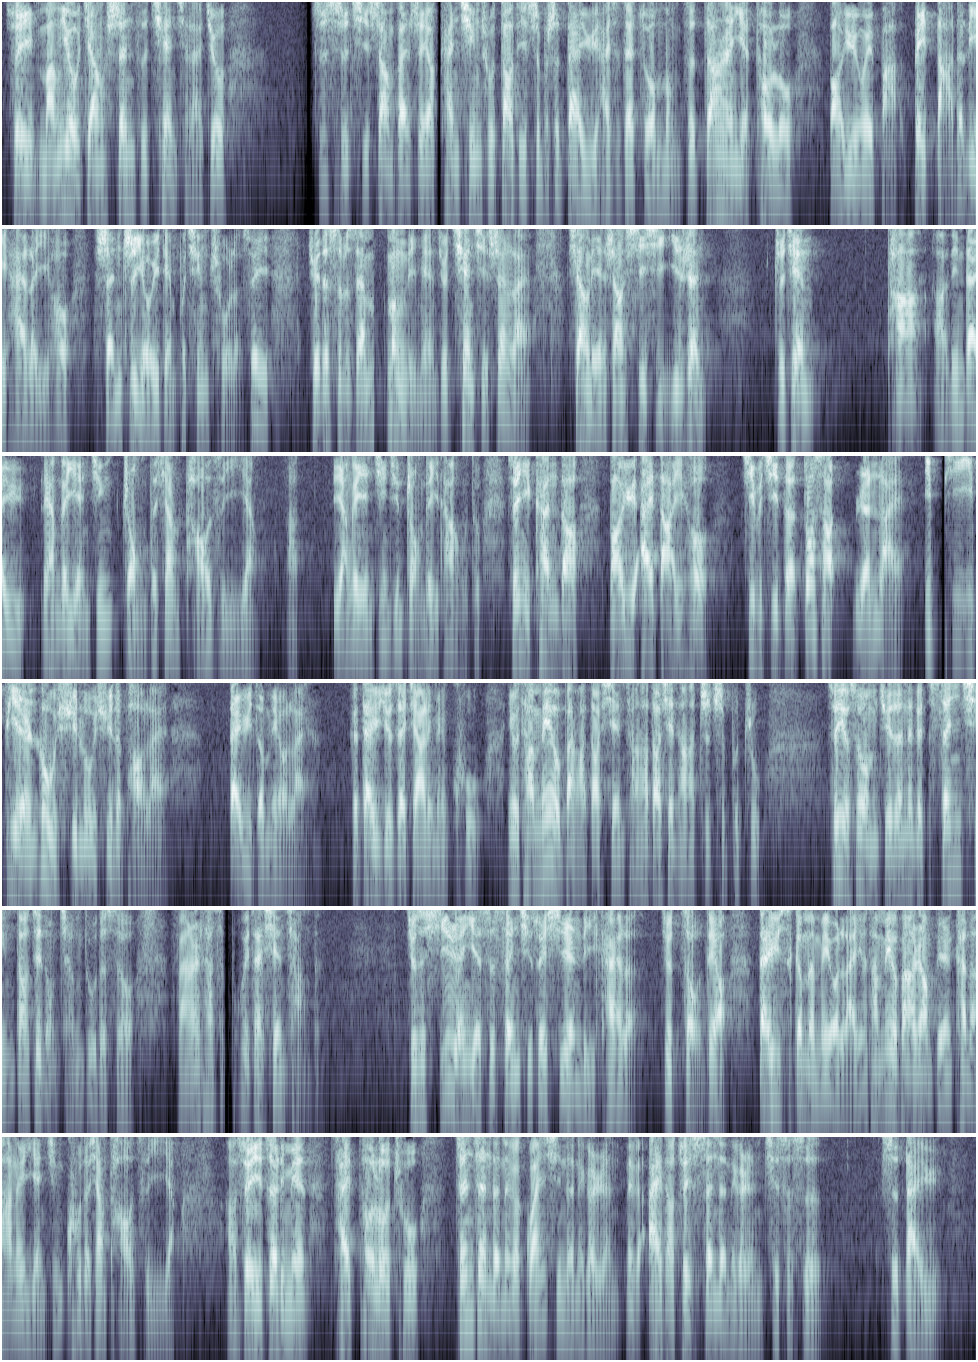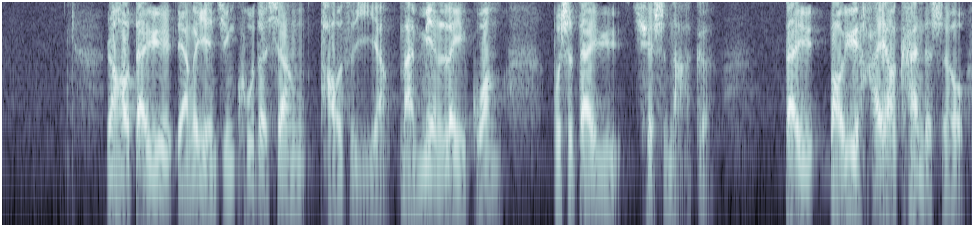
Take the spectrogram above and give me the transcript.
所以忙又将身子欠起来，就支持起上半身，要看清楚到底是不是黛玉，还是在做梦。这当然也透露宝玉因为把被打的厉害了以后，神志有一点不清楚了，所以觉得是不是在梦里面，就欠起身来，向脸上细细一认，只见他啊林黛玉两个眼睛肿得像桃子一样啊，两个眼睛已经肿得一塌糊涂。所以你看到宝玉挨打以后。记不记得多少人来？一批一批人陆续陆续的跑来，黛玉都没有来。可黛玉就在家里面哭，因为她没有办法到现场，她到现场她支持不住。所以有时候我们觉得那个深情到这种程度的时候，反而她是不会在现场的。就是袭人也是生气，所以袭人离开了就走掉。黛玉是根本没有来，因为她没有办法让别人看到她那个眼睛哭得像桃子一样啊。所以这里面才透露出。真正的那个关心的那个人，那个爱到最深的那个人，其实是是黛玉。然后黛玉两个眼睛哭得像桃子一样，满面泪光，不是黛玉，却是哪个？黛玉、宝玉还要看的时候，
